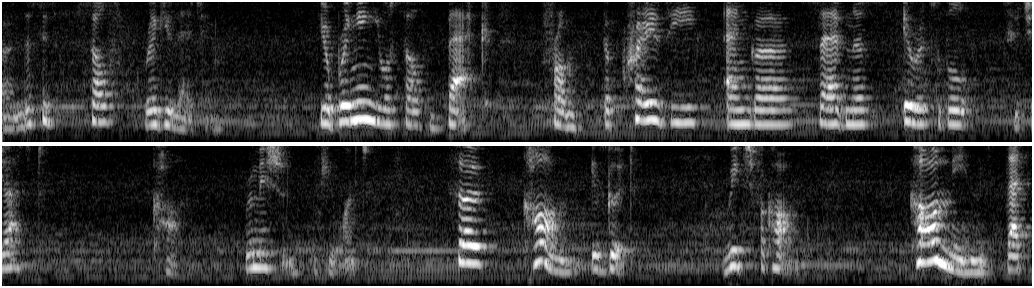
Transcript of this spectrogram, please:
own. This is self-regulating. You're bringing yourself back from the crazy anger, sadness, irritable to just calm, remission if you want. So calm is good. Reach for calm. Calm means that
